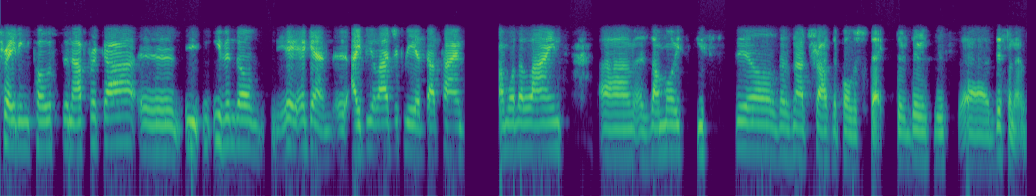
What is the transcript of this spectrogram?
trading posts in Africa, uh, even though again ideologically at that time somewhat aligned. Um, Zamoyski still does not trust the Polish state. There, there's this uh, dissonance.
